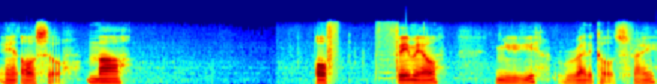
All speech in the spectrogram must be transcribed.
and also ma of female new radicals, right?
